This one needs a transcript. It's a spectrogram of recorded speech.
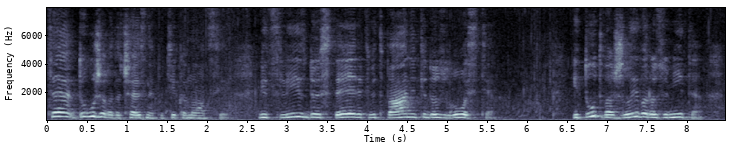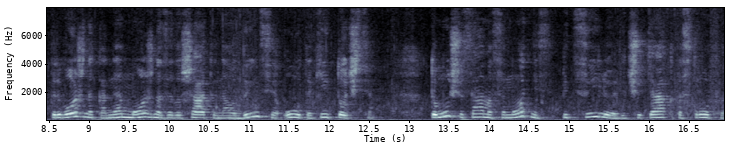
Це дуже величезний потік емоцій, від сліз до істерик, від паніки до злості. І тут важливо розуміти, тривожника не можна залишати наодинці у такій точці, тому що саме самотність підсилює відчуття катастрофи.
